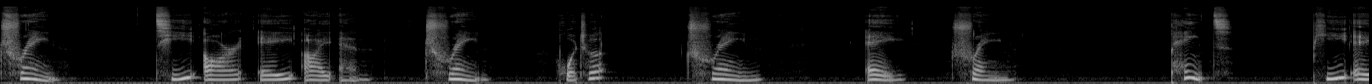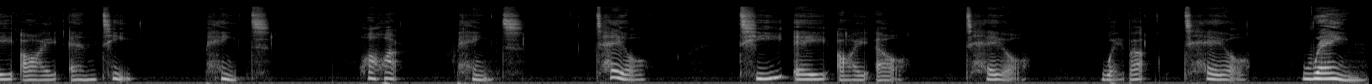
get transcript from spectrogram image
train，T R A I N，train，火车；train，A train，paint。 P A I N T paint 画画 paint tail T A I L tail 尾巴 tail rain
